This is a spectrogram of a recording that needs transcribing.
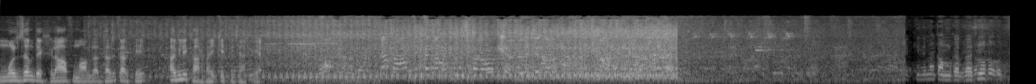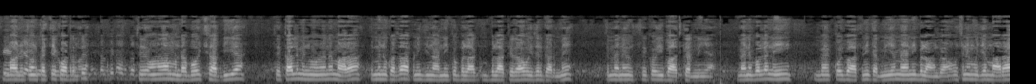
ਮੁਲਜ਼ਮ ਦੇ ਖਿਲਾਫ ਮਾਮਲਾ ਦਰਜ ਕਰਕੇ ਅਗਲੀ ਕਾਰਵਾਈ ਕੀਤੀ ਜਾ ਰਹੀ ਹੈ ਕਿਤੇ ਮੈਂ ਕੰਮ ਕਰਦਾ ਸੀ ਮਾਡਲ ਟਾਊਨ ਕੱਚੇ ਕੁਆਟਰ 'ਚ ਤੇ ਉਹਨਾਂ ਦਾ ਮੁੰਡਾ ਬਹੁਤ ਸ਼ਰਾਬੀ ਆ ਤੇ ਕੱਲ ਮੈਨੂੰ ਉਹਨਾਂ ਨੇ ਮਾਰਾ ਤੇ ਮੈਨੂੰ ਕਹਿੰਦਾ अपनी जनानी को बुला बुला के लाओ इधर घर में तो मैंने उससे कोई बात करनी है मैंने बोला नहीं मैं कोई बात नहीं करनी है मैं नहीं बुलाऊंगा उसने मुझे मारा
